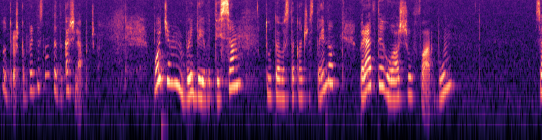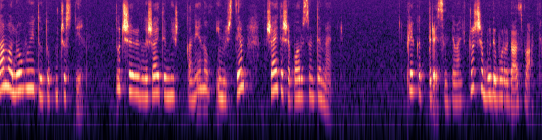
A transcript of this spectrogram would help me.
Тут трошки притиснути така шляпочка. Потім ви дивитеся, тут у вас така частина, берете гуашу фарбу, замальовуєте таку частину. Тут ще лишаєте між тканиною і між цим лишаєте ще пару сантиметрів. Наприклад, 3 сантиметри. Тут ще буде борода звати.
